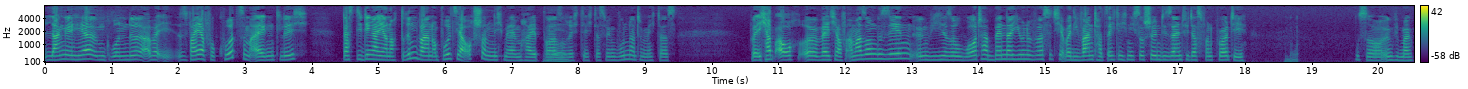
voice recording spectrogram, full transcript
lange her im Grunde, aber es war ja vor kurzem eigentlich, dass die Dinger ja noch drin waren, obwohl es ja auch schon nicht mehr im Hype war, Ja. so richtig. Deswegen wunderte mich das. Weil ich habe auch äh, welche auf Amazon gesehen, irgendwie hier so Waterbender University, aber die waren tatsächlich nicht so schön designt wie das von QWERTY. Ja. So, irgendwie mal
